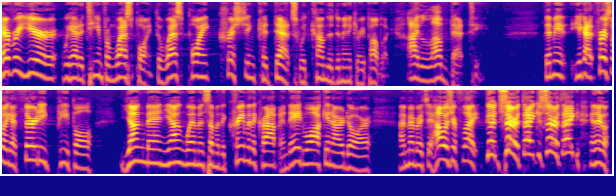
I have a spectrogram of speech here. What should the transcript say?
Every year we had a team from West Point. The West Point Christian Cadets would come to the Dominican Republic. I loved that team. I mean, you got first of all, you got 30 people, young men, young women, some of the cream of the crop, and they'd walk in our door. I remember I'd say, How was your flight? Good, sir. Thank you, sir. Thank you. And they go,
